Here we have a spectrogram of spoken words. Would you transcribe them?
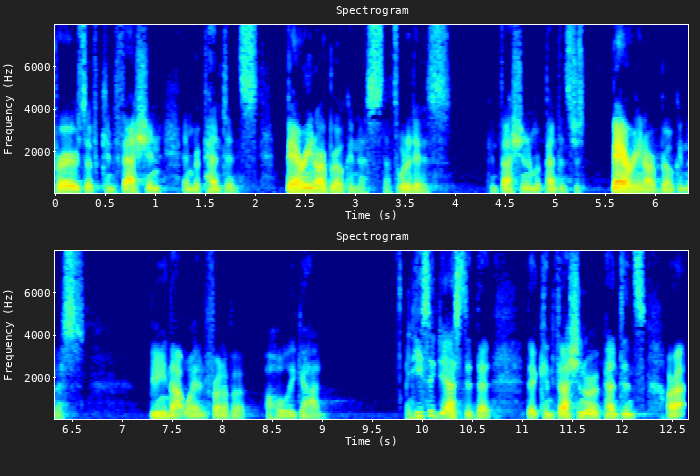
prayers of confession and repentance, bearing our brokenness. That's what it is confession and repentance, just bearing our brokenness, being that way in front of a, a holy God. And he suggested that, that confession and repentance are,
